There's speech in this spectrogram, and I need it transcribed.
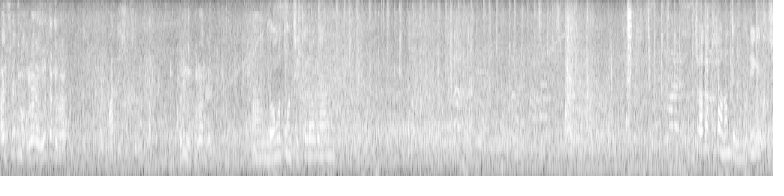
아니 새끼만 골라내고 여짝에 말아 그런 거 골라내 아, 너무 또 디테일하게 하네. 짜다 커봐 한데 뭐. 이게 크지.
